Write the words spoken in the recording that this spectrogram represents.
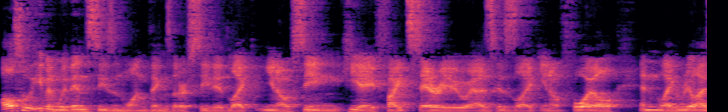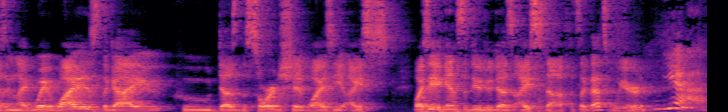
also even within season one things that are seeded, like you know seeing hiei fight seiryu as his like you know foil and like realizing like wait why is the guy who does the sword shit why is he ice why is he against the dude who does ice stuff it's like that's weird Yeah.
